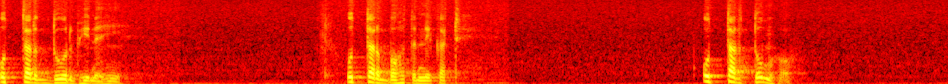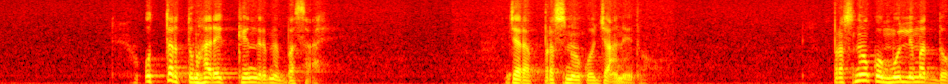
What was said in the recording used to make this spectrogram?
उत्तर दूर भी नहीं उत्तर बहुत निकट है। उत्तर तुम हो। उत्तर तुम्हारे केंद्र में बसा है। जरा प्रश्नों को जाने दो। प्रश्नों को मूल्य मत दो।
